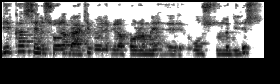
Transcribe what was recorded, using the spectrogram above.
birkaç sene sonra belki böyle bir raporlamaya e, oluşturulabilir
